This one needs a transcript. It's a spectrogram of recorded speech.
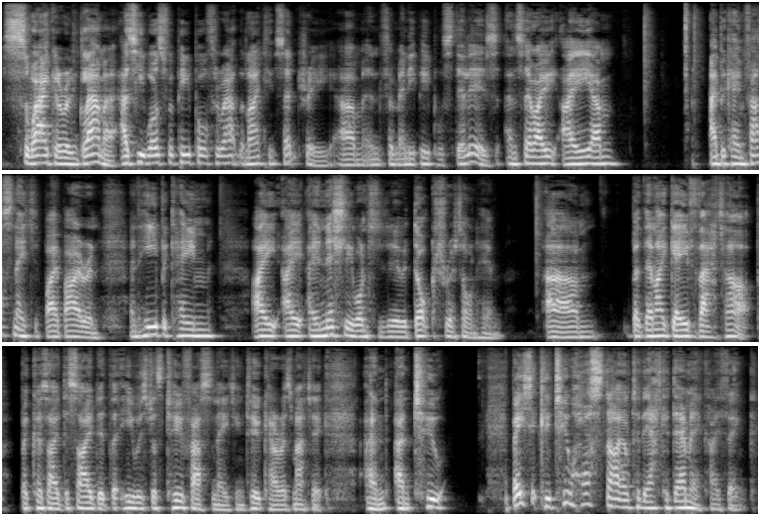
swagger and glamour, as he was for people throughout the 19th century, um, and for many people still is. And so I, I, um, I became fascinated by Byron, and he became. I, I, I initially wanted to do a doctorate on him, um, but then I gave that up because I decided that he was just too fascinating, too charismatic, and and too basically too hostile to the academic. I think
